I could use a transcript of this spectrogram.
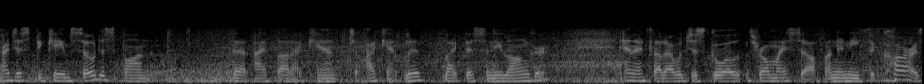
I just became so despondent that I thought I can't I can't live like this any longer. And I thought I would just go out and throw myself underneath the cars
